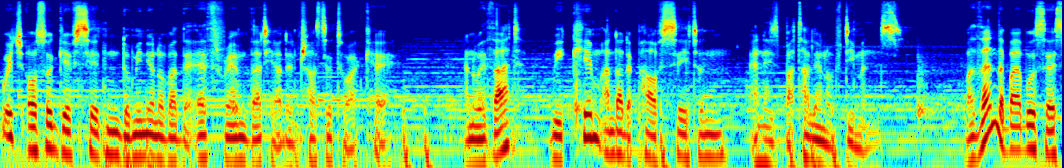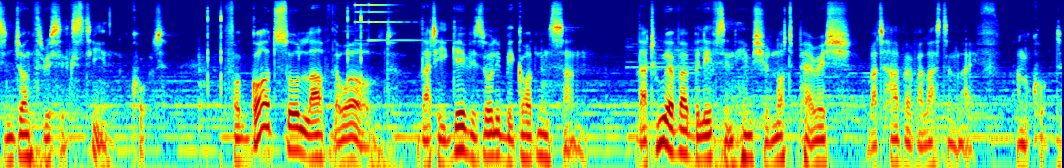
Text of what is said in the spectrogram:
which also gave Satan dominion over the earth realm that he had entrusted to our care. And with that, we came under the power of Satan and his battalion of demons. But then the Bible says in John 3.16, quote, For God so loved the world that he gave his only begotten Son, that whoever believes in him should not perish but have everlasting life. Unquote.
